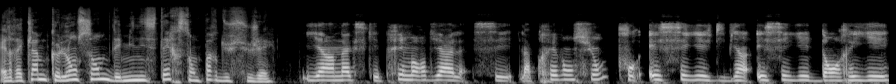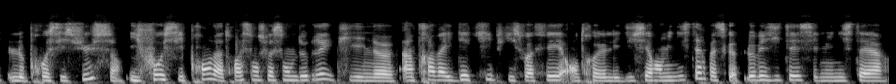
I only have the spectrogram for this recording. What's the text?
Elle réclame que l'ensemble des ministères s'emparent du sujet. Il y a un axe qui est primordial, c'est la prévention. Pour essayer, je dis bien essayer d'enrayer le processus, il faut s'y prendre à 360 degrés, qu'il y ait une, un travail d'équipe qui soit fait entre les différents ministères, parce que l'obésité, c'est le ministère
